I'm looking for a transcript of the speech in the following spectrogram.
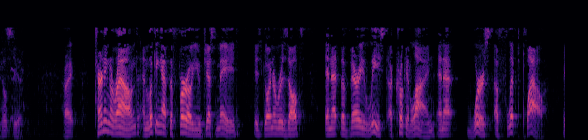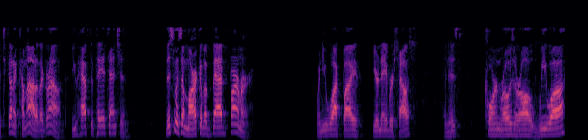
You'll see it. All right. Turning around and looking at the furrow you've just made is going to result in, at the very least, a crooked line, and at worst, a flipped plow. It's going to come out of the ground. You have to pay attention. This was a mark of a bad farmer. When you walk by your neighbor's house and his corn rows are all wee wah,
